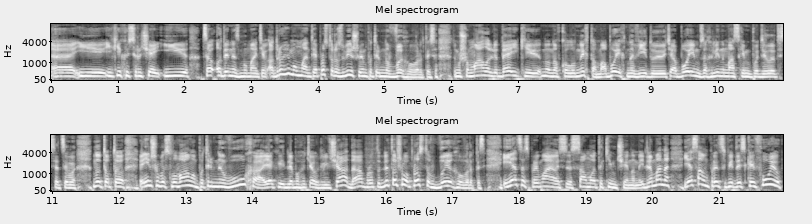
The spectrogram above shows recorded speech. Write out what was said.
е, і якихось речей. І це один із моментів. А другий момент, я просто розумію, що їм потрібно виговоритися, тому що мало людей, які ну навколо них там або їх навідують, або їм взагалі нема з ким поділитися цими. Ну тобто, іншими словами, потрібне вуха, як і для багатьох дівчат, да, просто для того, щоб просто виговоритися. І я це сприймаю ось саме таким чином. І для мене я сам в принципі десь кайфую.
